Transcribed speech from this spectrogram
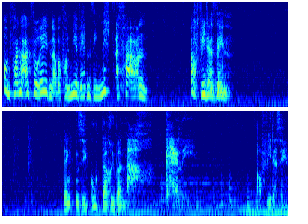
und fange an zu reden, aber von mir werden Sie nichts erfahren. Auf Wiedersehen. Denken Sie gut darüber nach, Kelly. Auf Wiedersehen.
